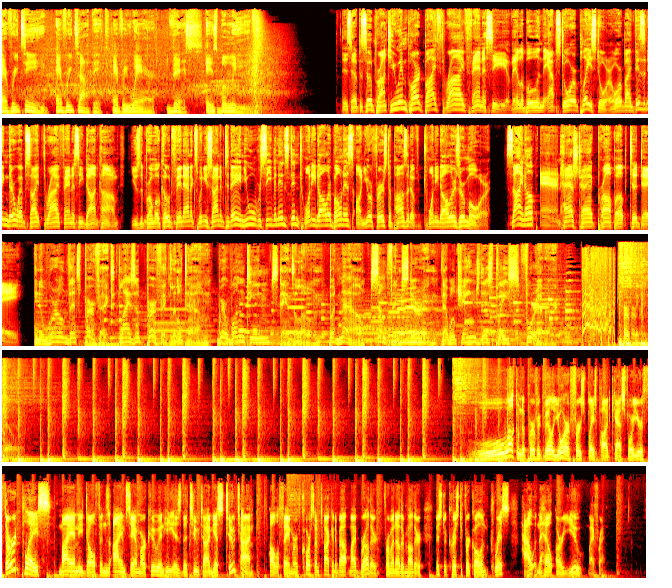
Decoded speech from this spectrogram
Every team, every topic, everywhere. This is Believe. This episode brought to you in part by Thrive Fantasy, available in the App Store, Play Store, or by visiting their website, thrivefantasy.com. Use the promo code FINADDICTS when you sign up today, and you will receive an instant $20 bonus on your first deposit of $20 or more. Sign up and hashtag prop up today. In a world that's perfect lies a perfect little town where one team stands alone. But now, something stirring that will change this place forever. Perfectville. Welcome to Perfectville, your first place podcast for your third place Miami Dolphins. I am Sam Marcoux, and he is the two time, yes, two time Hall of Famer. Of course, I'm talking about my brother from another mother, Mr. Christopher Cullen. Chris, how in the hell are you, my friend?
